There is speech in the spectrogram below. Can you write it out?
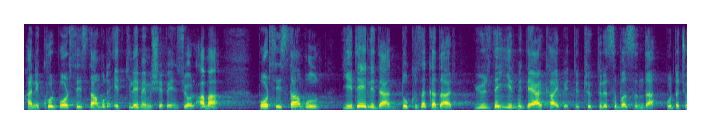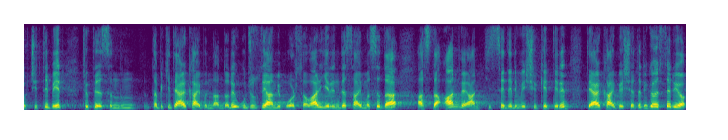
hani kur Borsa İstanbul'u etkilememişe benziyor ama Borsa İstanbul 7.50'den 9'a kadar %20 değer kaybetti Türk lirası bazında. Burada çok ciddi bir Türk lirasının tabii ki değer kaybından dolayı ucuzlayan bir borsa var. Yerinde sayması da aslında an ve an hisselerin ve şirketlerin değer kaybı yaşadığını gösteriyor.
